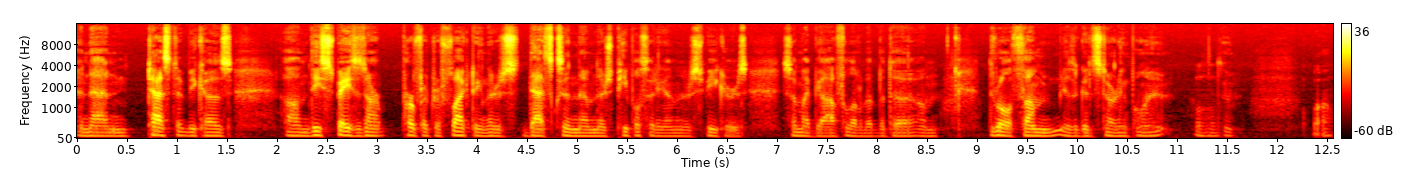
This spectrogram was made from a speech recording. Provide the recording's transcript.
and then test it because – um, these spaces aren't perfect reflecting. There's desks in them. There's people sitting in them. There's speakers. So it might be off a little bit, but the um, the rule of thumb is a good starting point. Mm-hmm. So. Wow.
